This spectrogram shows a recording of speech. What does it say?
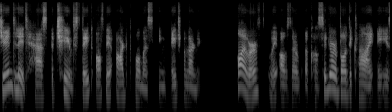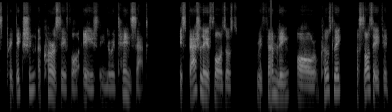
GNNDelete has achieved state-of-the-art performance in edge unlearning. However, we observed a considerable decline in its prediction accuracy for edges in the retained set, especially for those resembling or closely associated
